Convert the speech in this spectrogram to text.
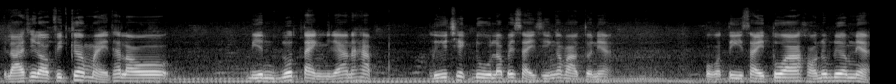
เวลาที่เราฟิตเครื่องใหม่ ถ้าเราเบียนรถแต่งอยู่แล้วนะครับ หรือเช็คดูเราไปใส่ซิงค์กับวาล์วตัวเนี้ยปกติใส่ตัวของเดิมๆเนี่ย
